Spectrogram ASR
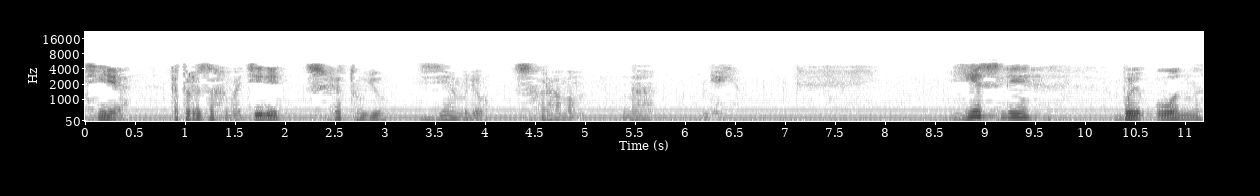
те, которые захватили святую землю с храмом на ней. Если бы он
